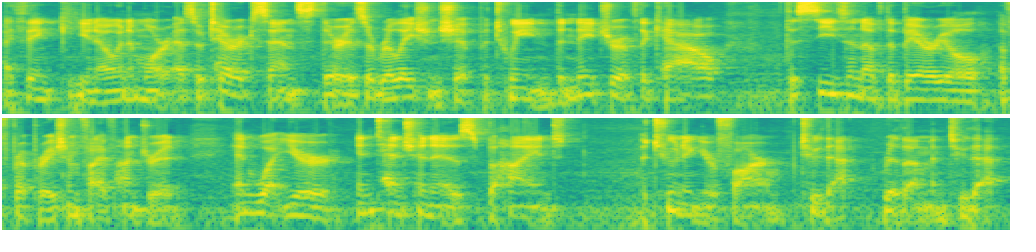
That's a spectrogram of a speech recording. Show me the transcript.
I think, you know, in a more esoteric sense, there is a relationship between the nature of the cow, the season of the burial of Preparation 500, and what your intention is behind attuning your farm to that rhythm and to that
